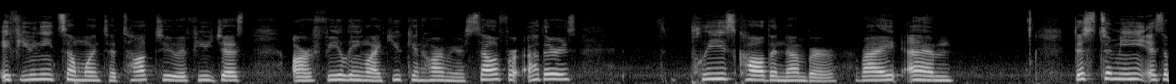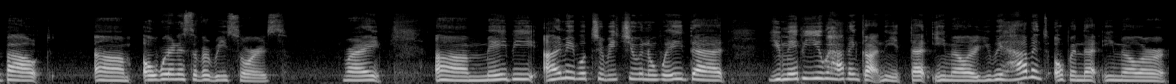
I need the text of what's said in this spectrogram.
If you need someone to talk to, if you just are feeling like you can harm yourself or others, please call the number, right? Um, this to me is about um, awareness of a resource, right? Um, maybe I'm able to reach you in a way that you maybe you haven't gotten that email or you haven't opened that email or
